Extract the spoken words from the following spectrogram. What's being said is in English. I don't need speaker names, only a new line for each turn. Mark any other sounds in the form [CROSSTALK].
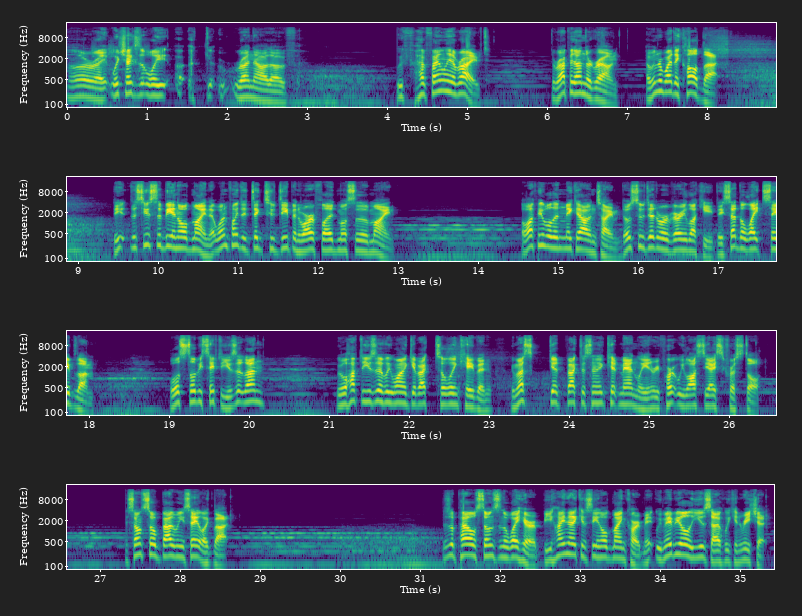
Alright, which exit will we uh, run out of? We have finally arrived. The Rapid Underground. I wonder why they called that. The, this used to be an old mine. At one point they dig too deep and water flooded most of the mine. A lot of people didn't make it out in time. Those who did were very lucky. They said the light saved them. Will it still be safe to use it then? We will have to use it if we want to get back to Link Haven. We must get back to Syndicate Manley and report we lost the Ice Crystal. It sounds so bad when you say it like that. There's a pile of stones in the way here. Behind it I can see an old minecart. We may be able to use that if we can reach it.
